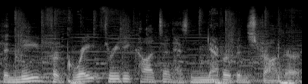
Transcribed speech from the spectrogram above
the need for great 3D content has never been stronger.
